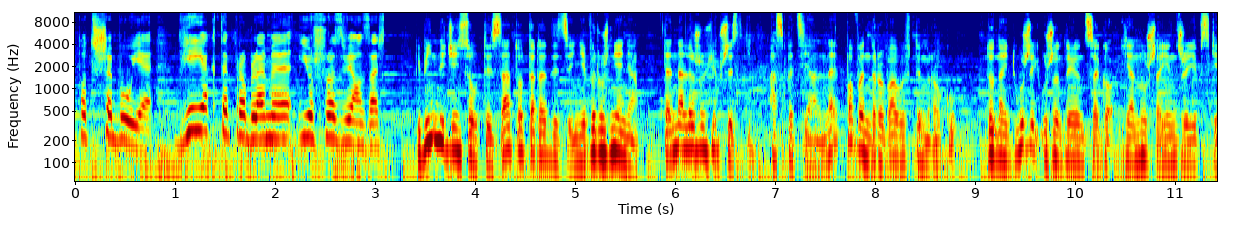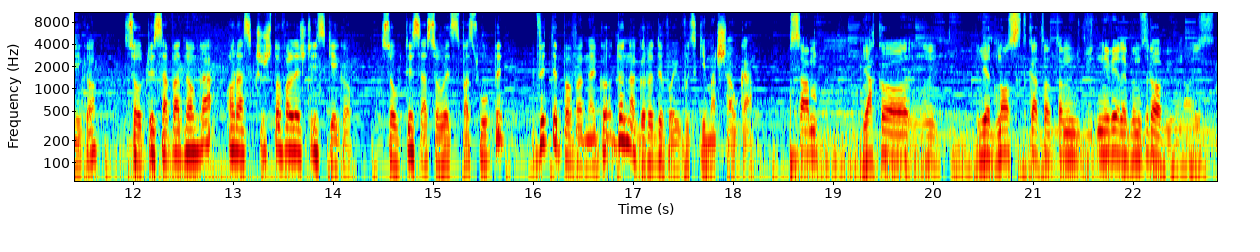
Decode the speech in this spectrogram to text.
potrzebuje. Wie, jak te problemy już rozwiązać. Gminny Dzień Sołtysa to tradycyjnie wyróżnienia. Te należą się wszystkim, a specjalne powędrowały w tym roku do najdłużej urzędującego Janusza Jędrzejewskiego, sołtysa Wadoga oraz Krzysztofa Leszczyńskiego, sołtysa sołectwa Słupy, wytypowanego do Nagrody Wojewódzkiej Marszałka. Sam jako jednostka to tam niewiele bym zrobił. No jest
